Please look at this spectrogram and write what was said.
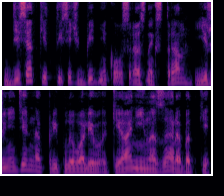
Десятки тысяч бедняков с разных стран еженедельно приплывали в океании на заработки.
